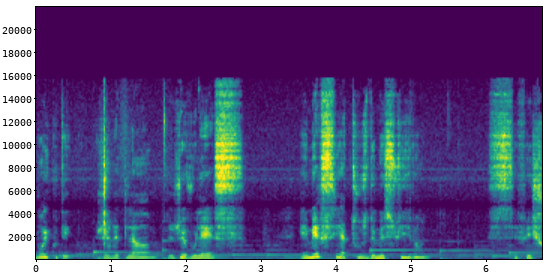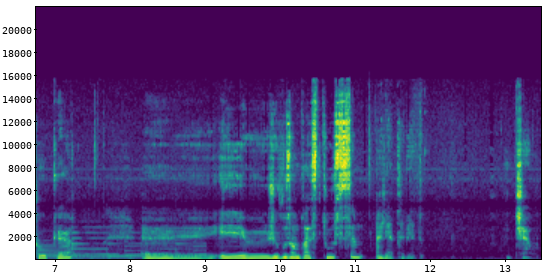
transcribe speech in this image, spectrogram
Bon, écoutez, j'arrête là. Je vous laisse. Et merci à tous de me suivre. Ça fait chaud au cœur. Euh, et euh, je vous embrasse tous. Allez, à très bientôt. Ciao.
